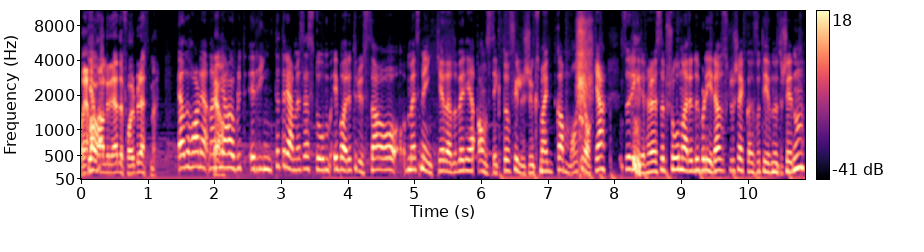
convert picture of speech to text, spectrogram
Og jeg Jeg har har- allerede forberedt meg. Ja, du har det. Nei, Ja. Jeg har jo blitt ringt etter jeg mens jeg sto i bare trusa og med sminke nedover ansiktet og fyllesyk som ei gammel kråke. Så ringer de fra resepsjonen. Her er du blir av. Du skulle sjekka ut for ti minutter siden.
